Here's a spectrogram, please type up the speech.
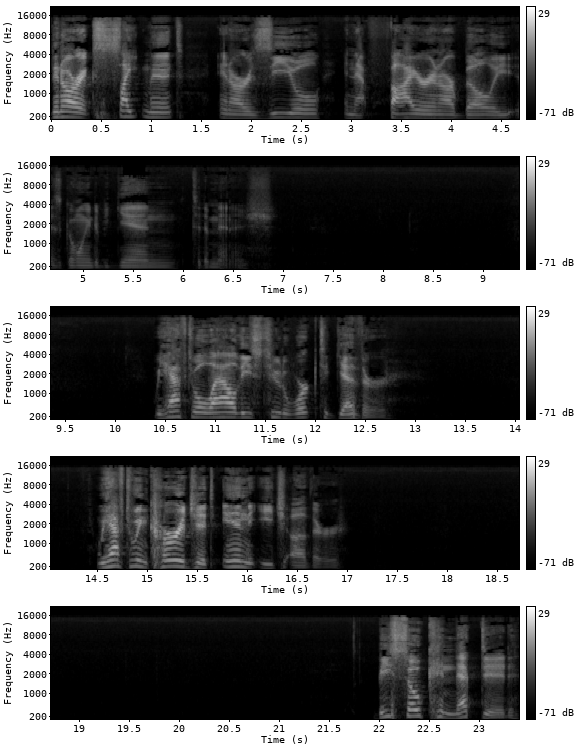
then our excitement and our zeal and that fire in our belly is going to begin diminish. We have to allow these two to work together. We have to encourage it in each other. Be so connected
